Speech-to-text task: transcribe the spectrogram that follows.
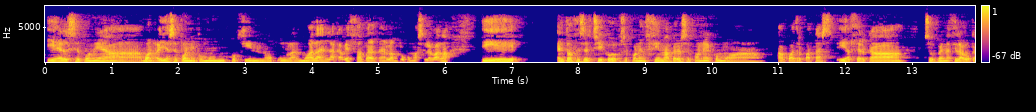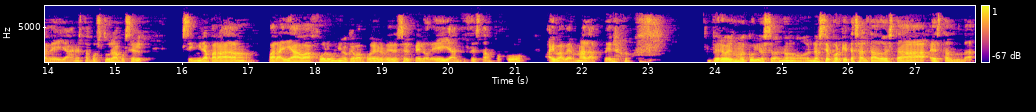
y él se pone a, bueno, ella se pone como un cojín o una almohada en la cabeza para tenerla un poco más elevada y entonces el chico se pone encima pero se pone como a a cuatro patas y acerca su pene hacia la boca de ella. En esta postura, pues él, si mira para, para allá abajo, lo único que va a poder ver es el pelo de ella, entonces tampoco ahí va a haber nada, pero, pero es muy curioso, no, no sé por qué te ha saltado esta, esta duda.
